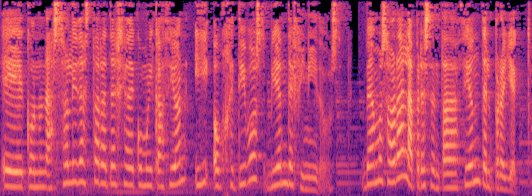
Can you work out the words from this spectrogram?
eh, con una sólida estrategia de comunicación y objetivos bien definidos. Veamos ahora la presentación del proyecto.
